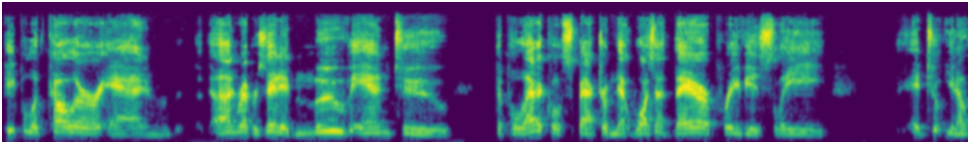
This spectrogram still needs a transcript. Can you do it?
people of color and unrepresented move into the political spectrum that wasn't there previously. It took, you know,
